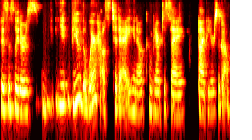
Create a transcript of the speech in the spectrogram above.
business leaders view the warehouse today, you know, compared to say five years ago?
